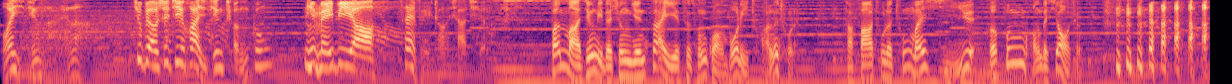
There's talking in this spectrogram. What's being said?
我已经来了，就表示计划已经成功，你没必要再伪装下去了。斑马经理的声音再一次从广播里传了出来，他发出了充满喜悦和疯狂的笑声。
